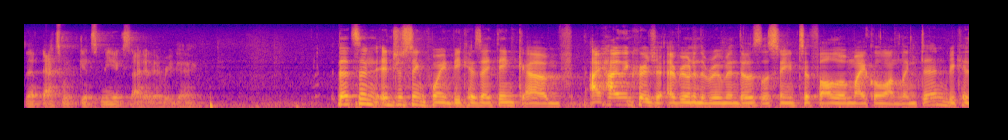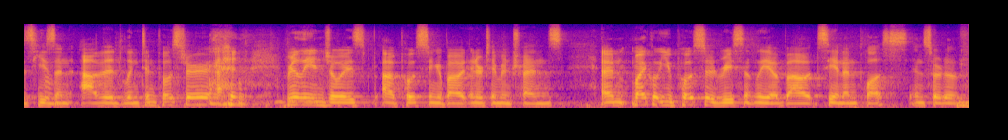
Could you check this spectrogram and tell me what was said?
that that's what gets me excited every day that's an interesting point because I think um, I highly encourage everyone in the room and those listening to follow Michael on LinkedIn because he's an avid LinkedIn poster and really enjoys uh, posting about entertainment trends. And Michael, you posted recently about CNN Plus and sort of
